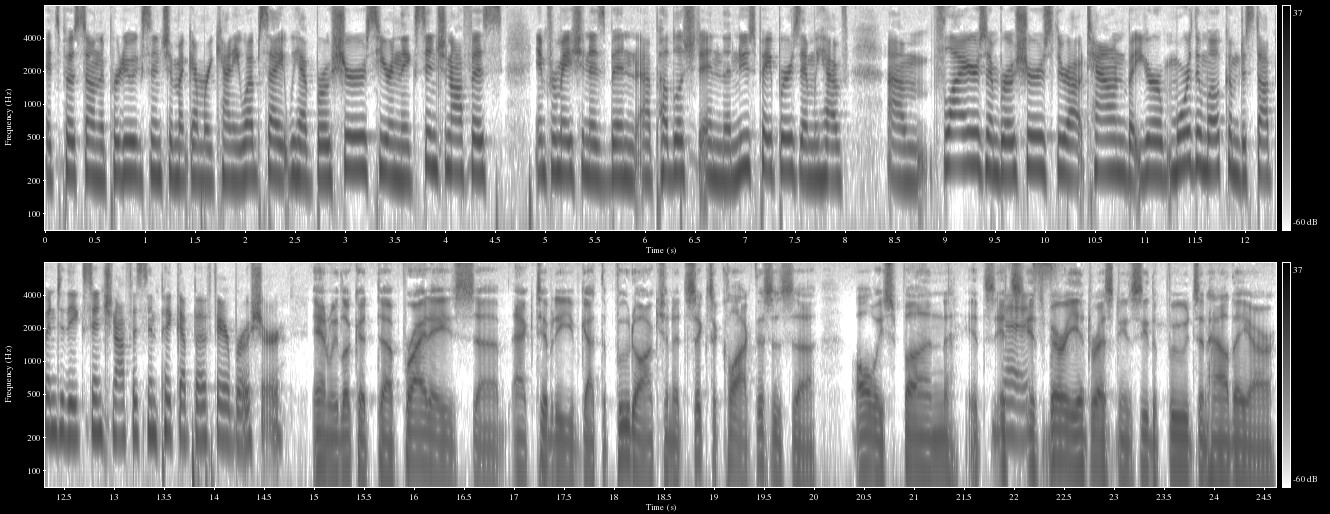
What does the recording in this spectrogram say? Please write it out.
It's posted on the Purdue Extension Montgomery County website. We have brochures here in the Extension office. Information has been uh, published in the newspapers, and we have um, flyers and brochures throughout town. But you're more than welcome to stop into the Extension office and pick up a fair brochure. And we look at uh, Friday's uh, activity. You've got the food auction at six o'clock. This is uh, always fun. It's yes. it's it's very interesting to see the foods and how they are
